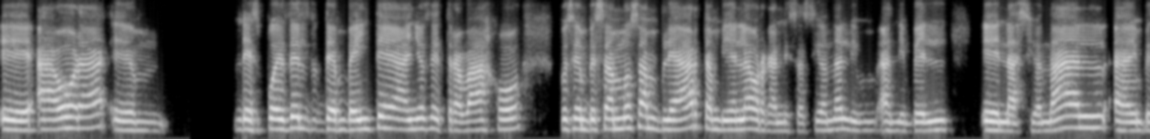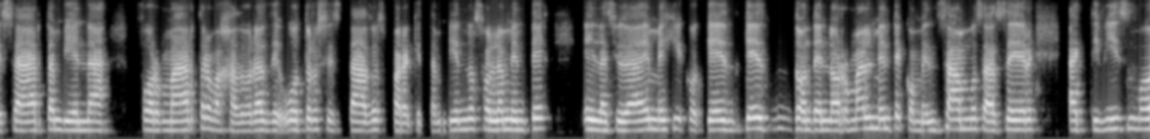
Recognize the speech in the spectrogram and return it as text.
Eh, ahora, em, después de, de, 20 años de trabajo, pues empezamos a ampliar también la organización a, nivel eh, nacional, a empezar también a formar trabajadoras de otros estados para que también no solamente en la Ciudad de México, que, que es donde normalmente comenzamos a hacer activismo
